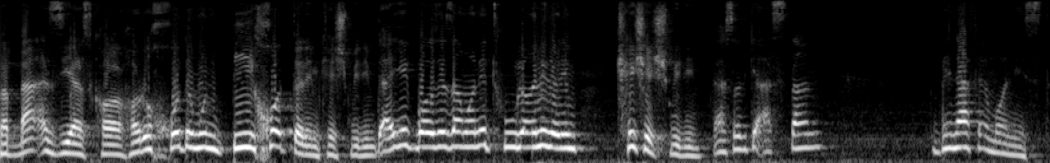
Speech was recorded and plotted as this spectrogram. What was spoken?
و بعضی از کارها رو خودمون بی خود داریم کش میدیم. در یک بازه زمانی طولانی داریم کشش میدیم. در صورتی که اصلا به نفع ما نیست.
